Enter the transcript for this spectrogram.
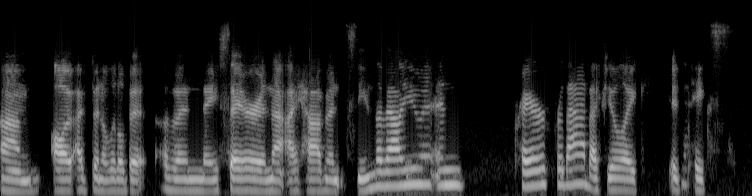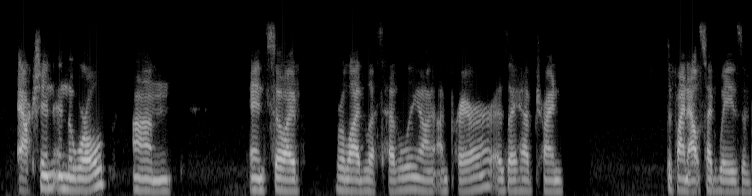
um, i have been a little bit of a naysayer in that i haven't seen the value in, in prayer for that i feel like it yeah. takes action in the world um, and so i've relied less heavily on, on prayer as i have trying to find outside ways of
